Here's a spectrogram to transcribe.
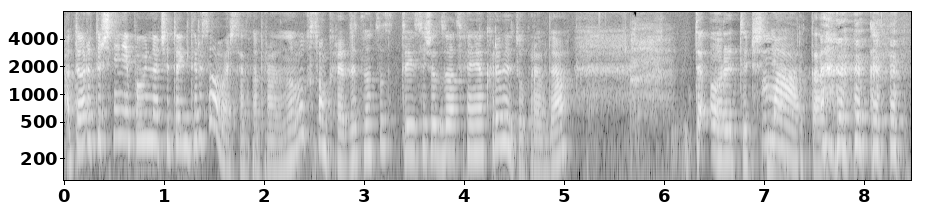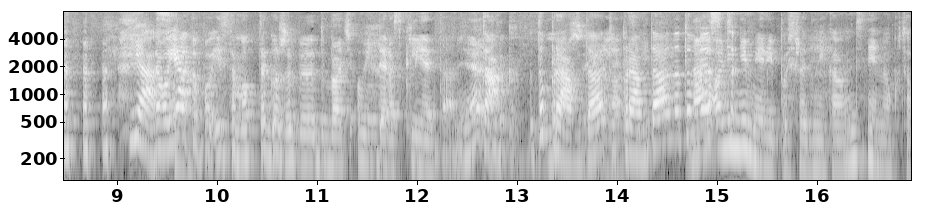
A teoretycznie nie powinno Cię to interesować tak naprawdę, no bo chcą kredyt, no to Ty jesteś od załatwiania kredytu, prawda? Teoretycznie. Marta. Jasne. No bo ja tu jestem od tego, żeby dbać o interes klienta, nie? Tak, to prawda, naszej to relacji. prawda, No, natomiast- ale oni nie mieli pośrednika, więc nie miał kto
